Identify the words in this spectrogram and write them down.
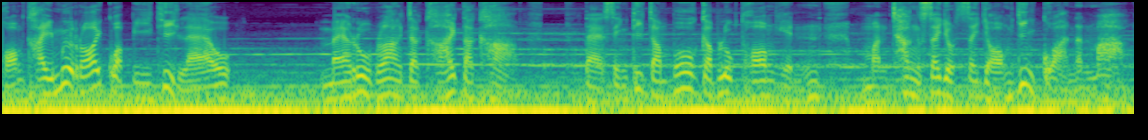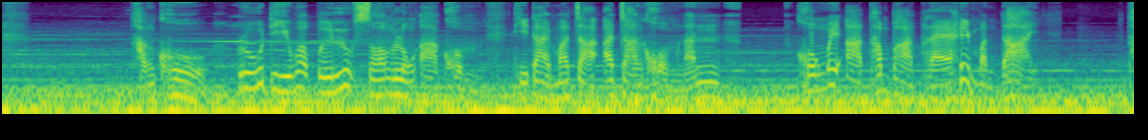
ของไทยเมื่อร้อยกว่าปีที่แล้ว แม้รูปร่างจะคล้ายตะขาบ แต่สิ่งที่จัมโบ้กับลูกทองเห็น มันช่างสยดสยองยิ่งกว่านั้นมาก ทั้งคู่รู้ดีว่าปืนลูกซองลงอาคมที่ได้มาจากอาจารย์คมนั้น คงไม่อาจทำบาดแผลให้มันได้ท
